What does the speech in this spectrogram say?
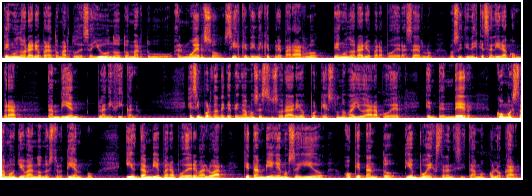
Ten un horario para tomar tu desayuno, tomar tu almuerzo. Si es que tienes que prepararlo, ten un horario para poder hacerlo. O si tienes que salir a comprar, también planifícalo. Es importante que tengamos estos horarios porque esto nos va a ayudar a poder entender cómo estamos llevando nuestro tiempo y también para poder evaluar qué tan bien hemos seguido o qué tanto tiempo extra necesitamos colocar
